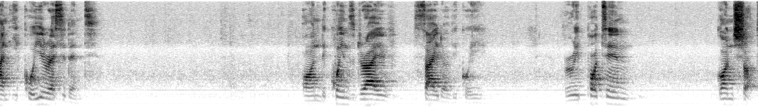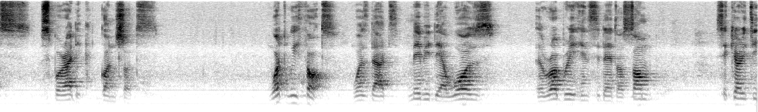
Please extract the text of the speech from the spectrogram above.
an Ikoyi resident on the Queen's Drive side of Ikoyi reporting gunshots, sporadic gunshots what we thought was that maybe there was a robbery incident or some security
